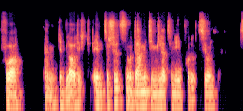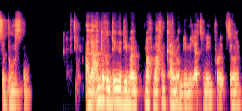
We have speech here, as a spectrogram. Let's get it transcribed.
vor ähm, dem Blaulicht eben zu schützen und damit die Melatoninproduktion zu boosten. Alle anderen Dinge, die man noch machen kann, um die Melatoninproduktion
